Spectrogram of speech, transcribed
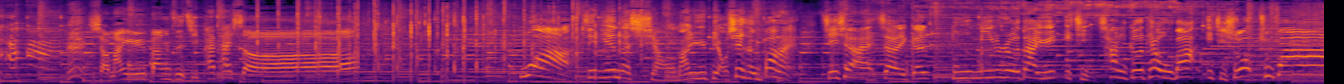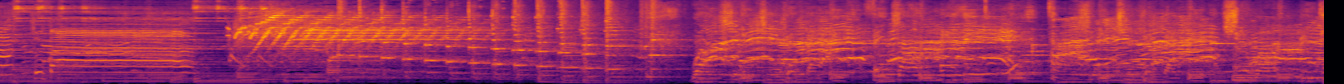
小鳗鱼帮自己拍拍手。哇，今天的小鳗鱼表现很棒哎！接下来再来跟都咪热带鱼一起唱歌跳舞吧，一起说出发，出发。一只热带鱼，非常美丽。它是一只热带鱼，是我邻居。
